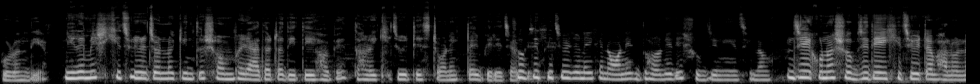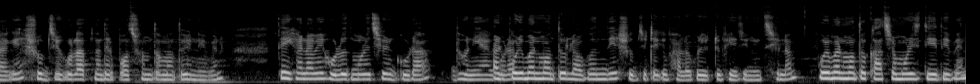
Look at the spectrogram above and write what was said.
ফোড়ন দিয়ে। নিরামিষ খিচুড়ির জন্য কিন্তু সম্ভারে আদাটা দিতেই হবে তাহলে খিচুড়ির টেস্ট অনেকটাই বেড়ে যায় সবজি খিচুড়ির জন্য এখানে অনেক ধরনেরই সবজি নিয়েছিলাম। যে কোনো সবজি দিয়ে এই খিচুড়িটা ভালো লাগে সবজিগুলো আপনাদের পছন্দ মতোই নেবেন। তো এখানে আমি হলুদ মরিচের গুঁড়া ধনিয়া আর পরিমাণ মতো লবণ দিয়ে সবজিটাকে ভালো করে একটু ভেজে নিচ্ছিলাম। পরিমাণ মতো কাঁচামরিচ দিয়ে দিবেন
